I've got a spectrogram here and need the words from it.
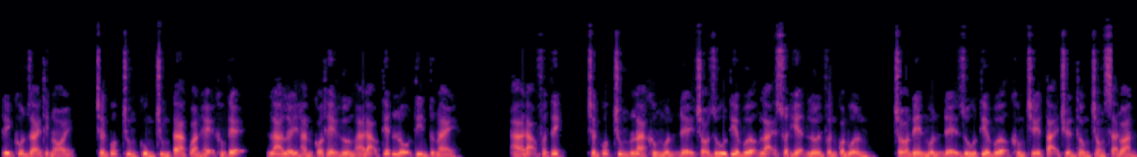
Tịnh khôn giải thích nói, trần quốc trung cùng chúng ta quan hệ không tệ, là lấy hắn có thể hướng a đạo tiết lộ tin tức này. A đạo phân tích, trần quốc trung là không muốn để cho du tiêm vượng lại xuất hiện lớn phấn quan buồn, cho nên muốn để du tiêm vượng khống chế tại truyền thống trong xã đoàn.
